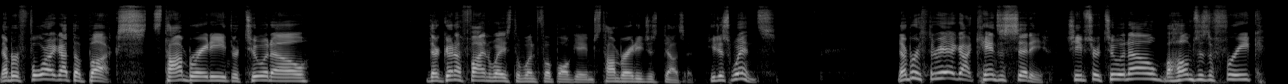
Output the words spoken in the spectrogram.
Number four, I got the Bucks. It's Tom Brady. They're 2 and 0. They're going to find ways to win football games. Tom Brady just does it. He just wins. Number three, I got Kansas City. Chiefs are 2 and 0. Mahomes is a freak.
